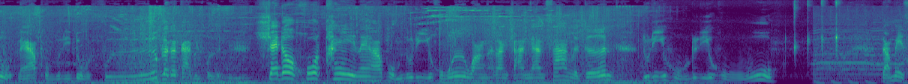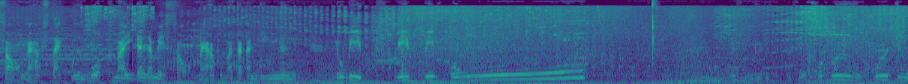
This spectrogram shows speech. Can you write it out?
ดูดนะครับผมดูดิดูดฟืบแล้วก็กลายเป็นปืน Shadow โคตรเท่นะครับผมดูดีโหเวอร์วังอลังการงานสร้างเหลือเกิน ดูดีหูดูดีหูดาเมจสองนะครับสแต็กปืนบวกขึ้นมาอีกได้ดาเมจสองนะครับผมอัตราการยิงหนึ่งดูบีบบีบบีบปุ๊บดูดิโอ้โหโคตรเวอร์เวอร์จริง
